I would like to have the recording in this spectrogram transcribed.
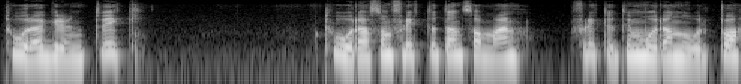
Tora Grundtvig. Tora som flyttet den sommeren, flyttet til mora nordpå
